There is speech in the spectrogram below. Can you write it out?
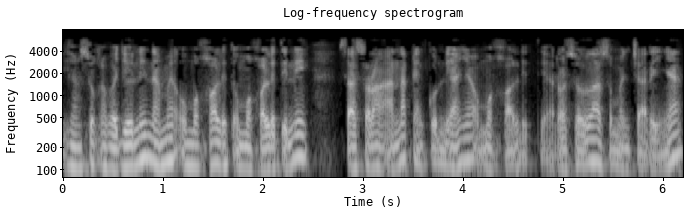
yang suka baju ini namanya Ummu Khalid. Ummu Khalid ini salah seorang anak yang kunyahnya Ummu Khalid ya. Rasulullah langsung mencarinya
